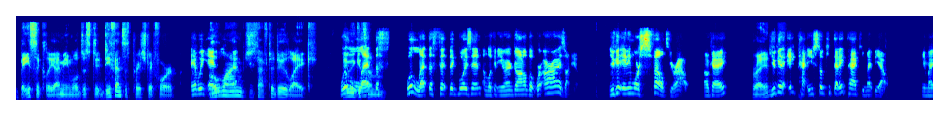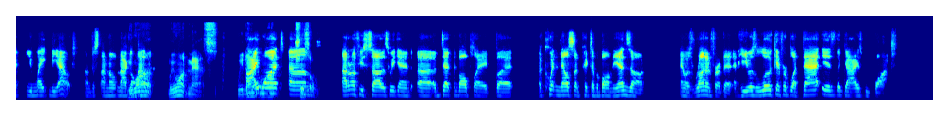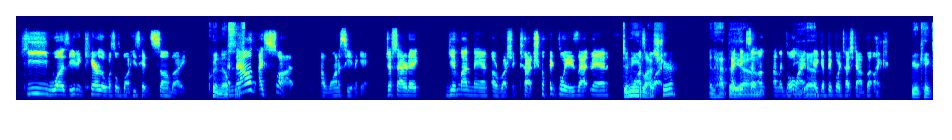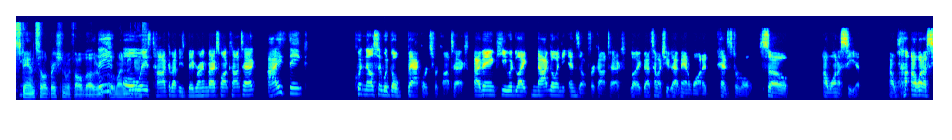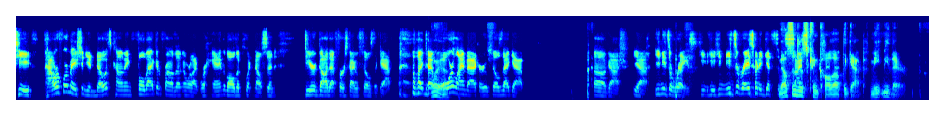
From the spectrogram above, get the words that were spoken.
Basically, I mean, we'll just do defense is pretty straightforward. And we O line just have to do like we'll we let some... the we'll let the fit big boys in. I'm looking at you, Aaron Donald, but we're our eyes on you. You get any more svelte, you're out. Okay. Right. You get an eight pack. You still keep that eight pack. You might be out. You might you might be out. I'm just I'm not not to We want mass. We don't. I want, want um, I don't know if you saw this weekend uh, a dead ball play, but a Quenton Nelson picked up a ball in the end zone and was running for a bit, and he was looking for blood. That is the guys we want. He was. He didn't care the whistle's blown. He's hitting somebody. Quenton Nelson. And now I saw it. I want to see it in a game. Just Saturday, give my man a rushing touch. like, please, that man. Didn't he last blood. year? And had the I think um, so on, on the goal the, line, uh, like a big boy touchdown. But like beer cake stand celebration with all the other they always guys. talk about these big running backs want contact. I think Quenton Nelson would go backwards for contact. I think he would like not go in the end zone for contact. Like that's how much he, that man wanted heads to roll. So I want to see it. I want I want to see power formation. You know it's coming. Fullback in front of them, and we're like we're handing the ball to Quenton Nelson. Dear God, that first guy who fills the gap, like that oh, yeah. four linebacker who fills that gap. Oh gosh, yeah, he needs a raise. he, he he needs a raise when he gets to Nelson. just can call out the gap. Meet me there.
